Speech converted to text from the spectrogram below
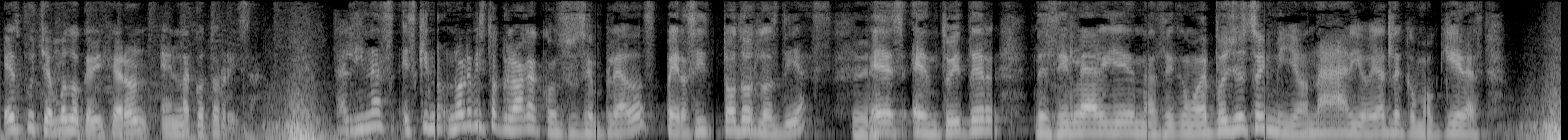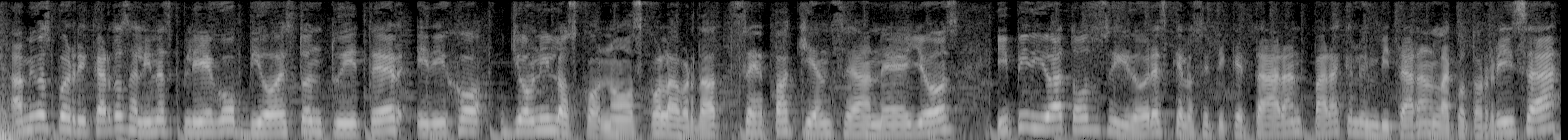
escuchemos lo que dijeron en la cotorriza. Salinas, es que no, no le he visto que lo haga con sus empleados, pero sí todos los días. Es en Twitter decirle a alguien así como, de, pues yo soy millonario, y hazle como quieras. Amigos, pues Ricardo Salinas Pliego vio esto en Twitter y dijo, yo ni los conozco, la verdad, sepa quién sean ellos. Y pidió a todos sus seguidores que los etiquetaran para que lo invitaran a la cotorriza.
